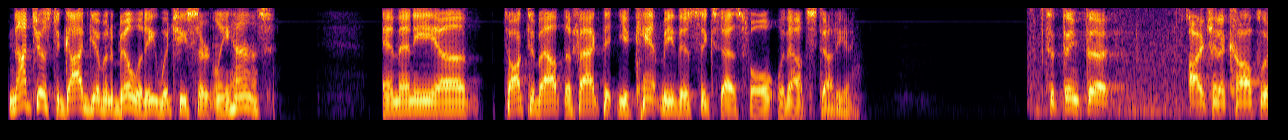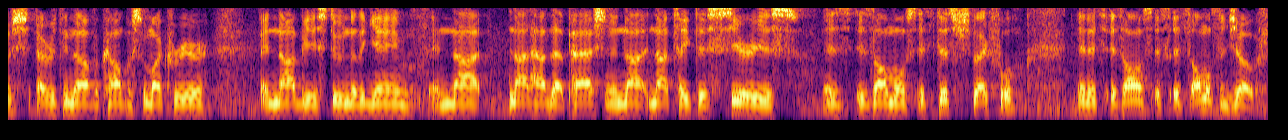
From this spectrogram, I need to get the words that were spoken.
not just a God given ability, which he certainly has. And then he uh, talked about the fact that you can't be this successful without studying. To think that I can accomplish everything that I've accomplished in my career and not be a student of the game and not not have that passion and not not take this serious is is almost it's disrespectful and it's it's almost it's it's almost a joke.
